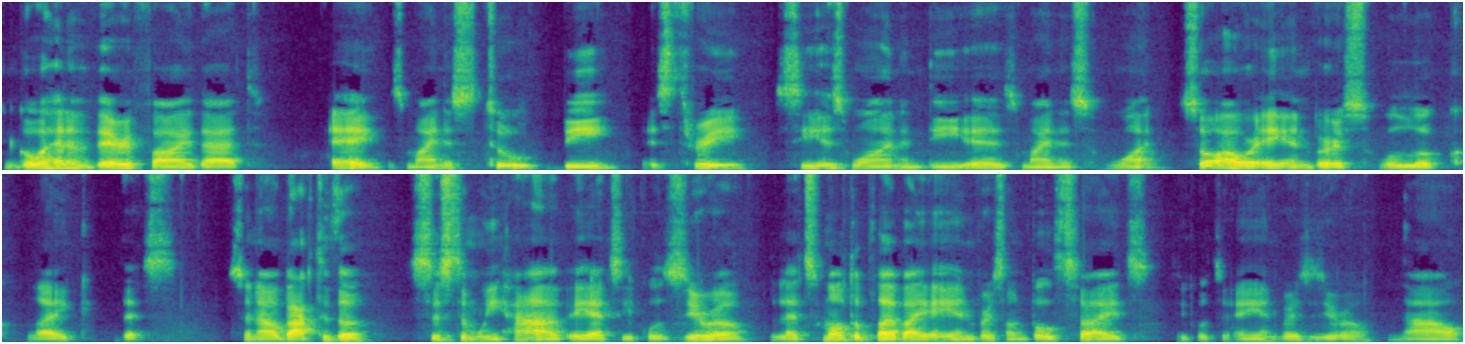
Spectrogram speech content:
you can go ahead and verify that a is minus 2, b is 3, c is 1, and d is minus 1. So our a inverse will look like this. So now back to the system we have, ax equals 0, let's multiply by a inverse on both sides equal to a inverse 0. Now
